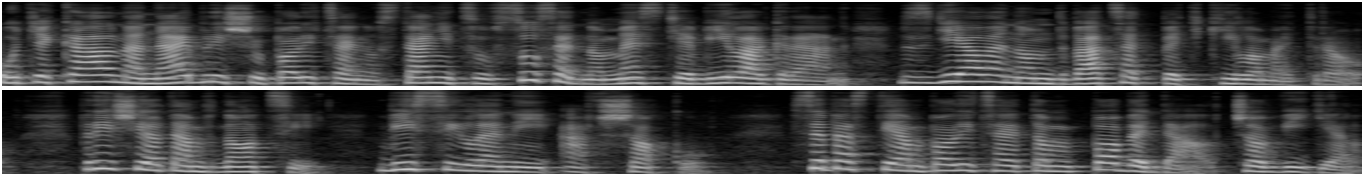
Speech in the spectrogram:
Utekal na najbližšiu policajnú stanicu v susednom meste Villagrán, vzdialenom 25 kilometrov. Prišiel tam v noci, vysilený a v šoku. Sebastian policajtom povedal, čo videl.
